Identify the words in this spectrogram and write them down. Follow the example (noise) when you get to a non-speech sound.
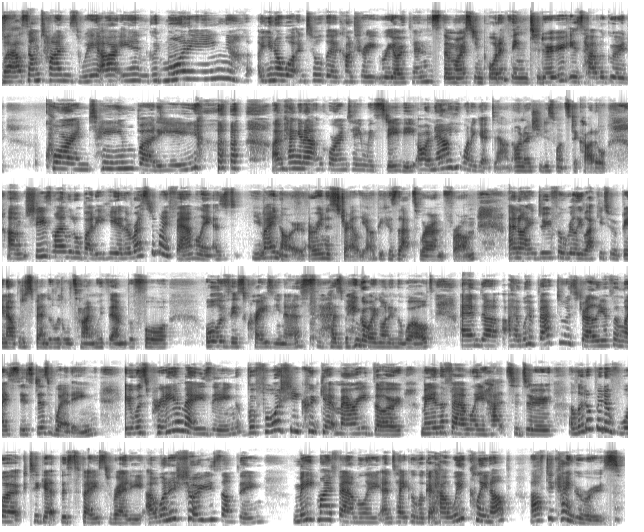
Wow, sometimes we are in. Good morning. You know what? Until the country reopens, the most important thing to do is have a good quarantine buddy. (laughs) I'm hanging out in quarantine with Stevie. Oh, now you want to get down. Oh no, she just wants to cuddle. Um, she's my little buddy here. The rest of my family, as you may know, are in Australia because that's where I'm from. And I do feel really lucky to have been able to spend a little time with them before all of this craziness has been (laughs) going on in the world. And uh, I went back to Australia for my sister's wedding. It was pretty amazing. Before she could get married, though, me and the family had to do a little bit of work to get the space ready. I want to show you something. Meet my family and take a look at how we clean up after kangaroos.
